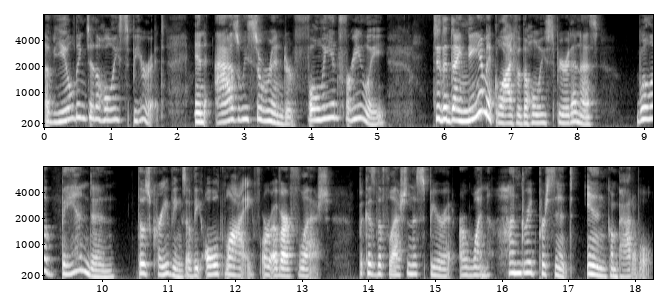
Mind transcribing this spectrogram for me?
of yielding to the Holy Spirit and as we surrender fully and freely to the dynamic life of the Holy Spirit in us, we'll abandon those cravings of the old life or of our flesh because the flesh and the spirit are 100% incompatible.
